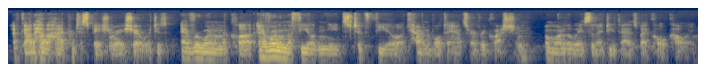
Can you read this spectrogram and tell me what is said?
I've got to have a high participation ratio, which is everyone on the club, everyone on the field needs to feel accountable to answer every question. And one of the ways that I do that is by cold calling.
